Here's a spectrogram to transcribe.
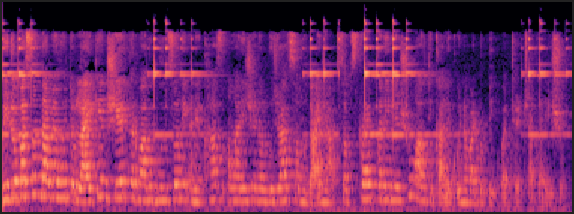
વીડિયો પસંદ આવ્યો હોય તો લાઇક એન્ડ શેર કરવાનું ભૂલશો નહીં અને ખાસ અમારી ચેનલ ગુજરાત સમુદાયને આપ સબસ્ક્રાઇબ કરી લેશું. આવતીકાલે કોઈ નવા ટોપિક પર ચર્ચા કરીશું.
